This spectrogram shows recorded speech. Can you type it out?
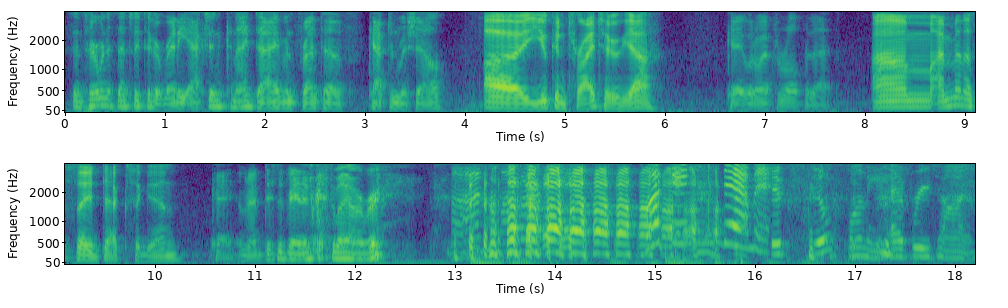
Since Herman essentially took a ready action, can I dive in front of Captain Michelle? Uh, you can try to. Yeah. Okay, what do I have to roll for that? Um, I'm gonna say Dex again. Okay, I'm gonna have disadvantage because of my armor. God, mother- Fucking damn it! It's still funny every time.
